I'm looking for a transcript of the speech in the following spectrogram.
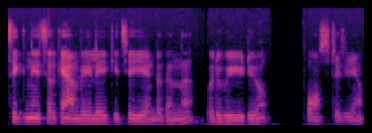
സിഗ്നേച്ചർ ക്യാമ്പയിലേക്ക് ചെയ്യേണ്ടതെന്ന് ഒരു വീഡിയോ പോസ്റ്റ് ചെയ്യാം.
